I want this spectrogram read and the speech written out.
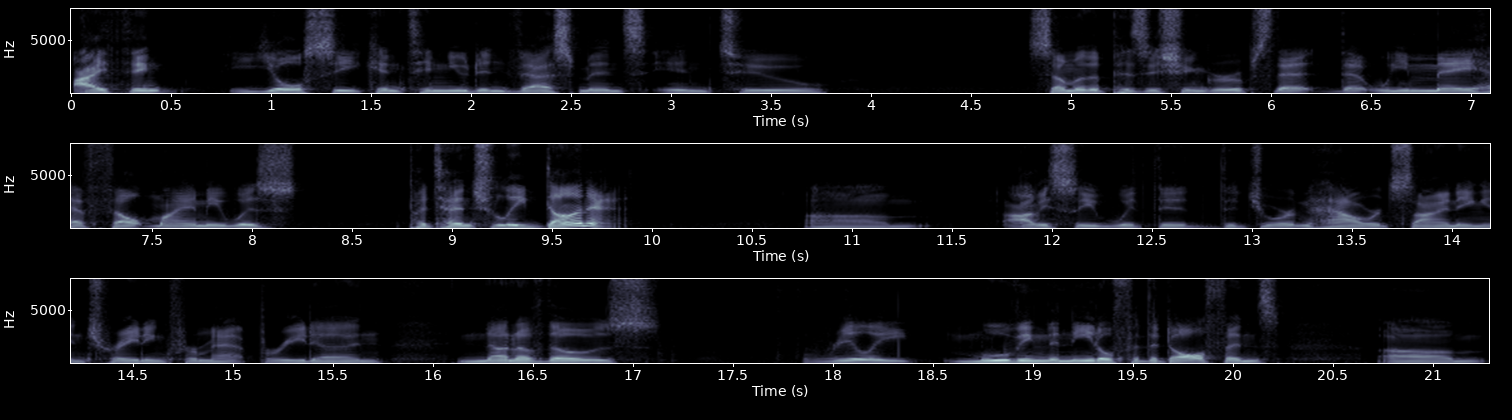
I think you'll see continued investments into some of the position groups that that we may have felt Miami was potentially done at. Um, obviously, with the the Jordan Howard signing and trading for Matt Breida, and none of those really moving the needle for the Dolphins. Um,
